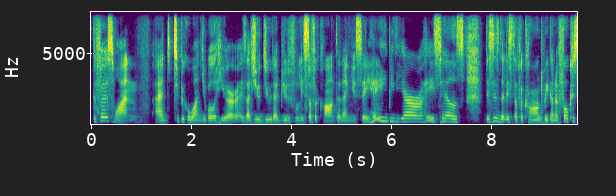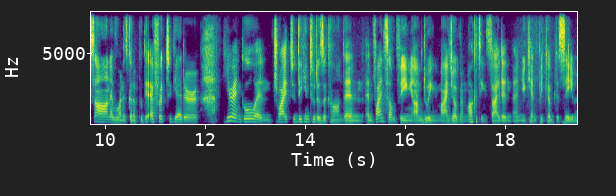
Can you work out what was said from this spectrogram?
The first one and typical one you will hear is that you do that beautiful list of account and then you say, hey, BDR, hey, sales, this is the list of account we're going to focus on. Everyone is going to put the effort together here and go and try to dig into this account and, and find something. I'm doing my job on marketing side and, and you can pick up the same.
